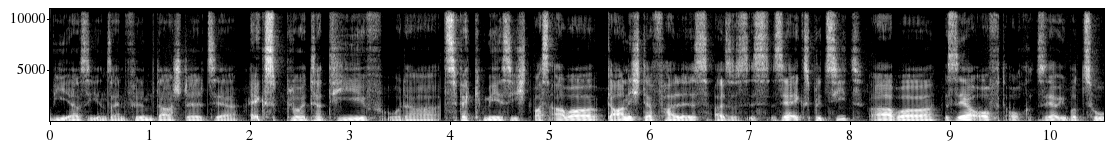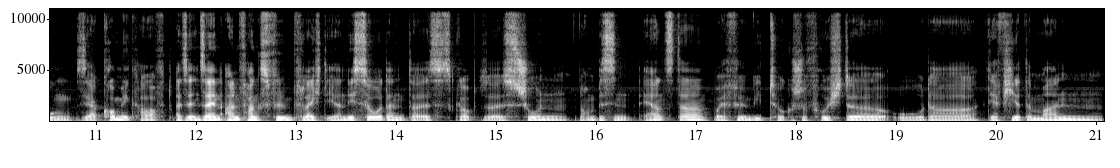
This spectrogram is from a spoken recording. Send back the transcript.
wie er sie in seinen Filmen darstellt, sehr exploitativ oder zweckmäßig, was aber gar nicht der Fall ist. Also es ist sehr explizit, aber sehr oft auch sehr überzogen, sehr comichaft. Also in seinen Anfangsfilmen vielleicht eher nicht so, dann da ist, glaube ich, da ist schon noch ein bisschen ernster. Bei Filmen wie Türkische Früchte oder Der vierte Mann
